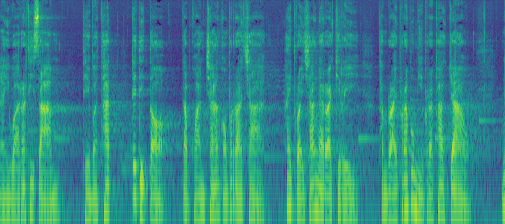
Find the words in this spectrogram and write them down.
ในวาระที่สาม เทวทัตได้ติดต่อกับควานช้างของพระราชา ให้ปล่อยช้างนาราคิรีทำร้ายพระผู้มีพระภาคเจ้า ใน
